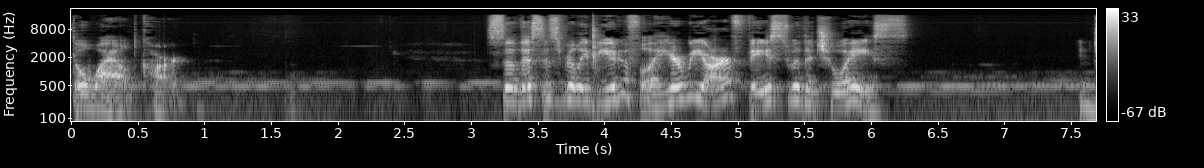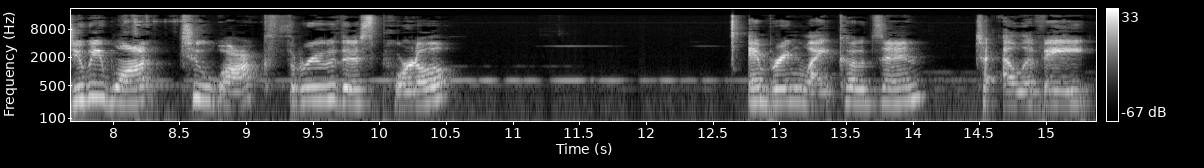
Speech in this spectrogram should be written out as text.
the wild card. So this is really beautiful. Here we are faced with a choice. Do we want to walk through this portal and bring light codes in to elevate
